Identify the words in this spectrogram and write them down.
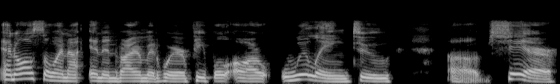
And also in a, an environment where people are willing to uh, share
